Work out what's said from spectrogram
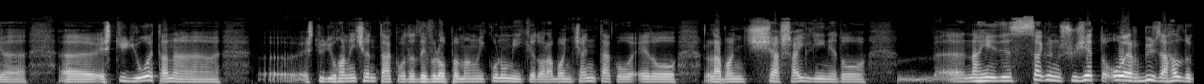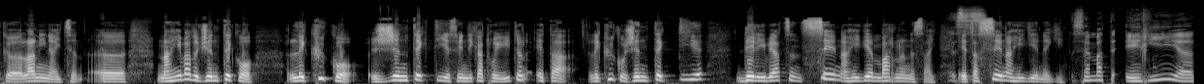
uh, uh, estudioetan, uh, estudio hanitxentako, edo development ekonomik, edo labontxentako, edo labontx sailin edo uh, nahi dezagun sujet oer buza halduk uh, lanin aitzen. Uh, nahi baduk jenteko lekuko jentek tie sindikatu egiten eta lekuko jentek tie delibeatzen ze nahi dien barnen ezai. Eta ze nahi dien egin. Zenbat erri uh,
